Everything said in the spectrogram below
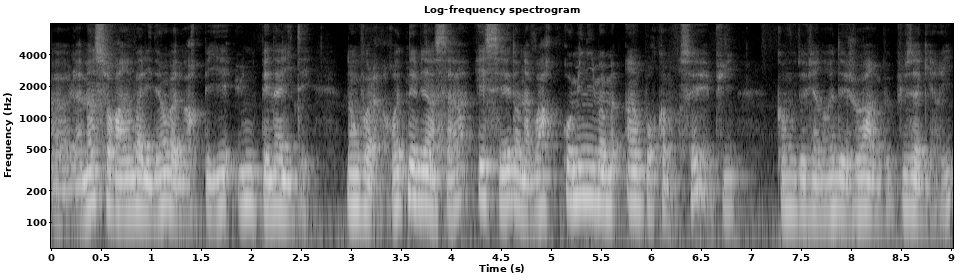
euh, la main sera invalidée, on va devoir payer une pénalité. Donc voilà, retenez bien ça, essayez d'en avoir au minimum un pour commencer, et puis quand vous deviendrez des joueurs un peu plus aguerris,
